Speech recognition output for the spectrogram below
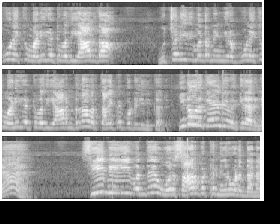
பூனைக்கு மணி கட்டுவது யாருதான் உச்ச நீதிமன்றம் என்கிற பூனைக்கு மணி கட்டுவது யாருன்றதா அவர் தலைப்பை போட்டு எழுதியிருக்காரு. இன்னொரு கேள்வி வைக்கிறாருங்க. சிபிஐ வந்து ஒரு சார்பற்ற நிறுவனம் தானே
